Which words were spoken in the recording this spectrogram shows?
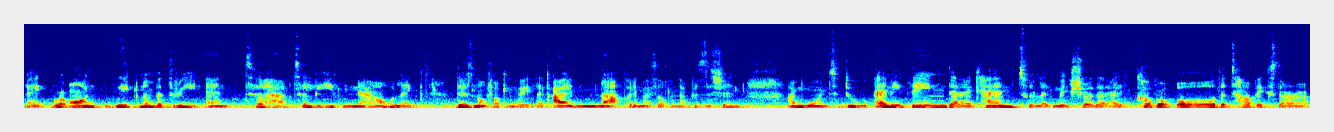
Like we're on week number three and to have to leave now, like there's no fucking way. Like I'm not putting myself in that position. I'm going to do anything that I can to like make sure that I cover all the topics that are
